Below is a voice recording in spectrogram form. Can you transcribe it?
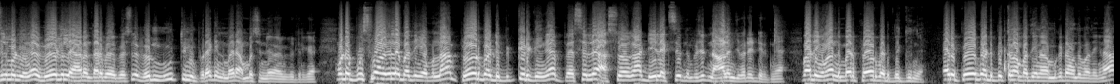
செல் பண்ணுவாங்க யாரும் தரப்பட பேசல. வெறும் நூத்தி முப்பது ரூபாய்க்கு இந்த மாதிரி ஐம்பது சென்டிமீட்டர் கம்மி வச்சிருக்கேன் உங்களோட புஷ்பாவில பாத்தீங்க அப்படின்னா பிளவர் பாட்டு பிக் இருக்குங்க. பெசல் அசோகா டீலக்ஸ் இந்த மாதிரி நாலஞ்சு வெரைட்டி இருக்குங்க. பாத்தீங்கன்னா இந்த மாதிரி பிளவர் பாட்டு பிக்குங்க மாதிரி பாட்டு பிக்லாம் பாத்தீங்கன்னா நம்ம கிட்ட வந்து பாத்தீங்கன்னா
